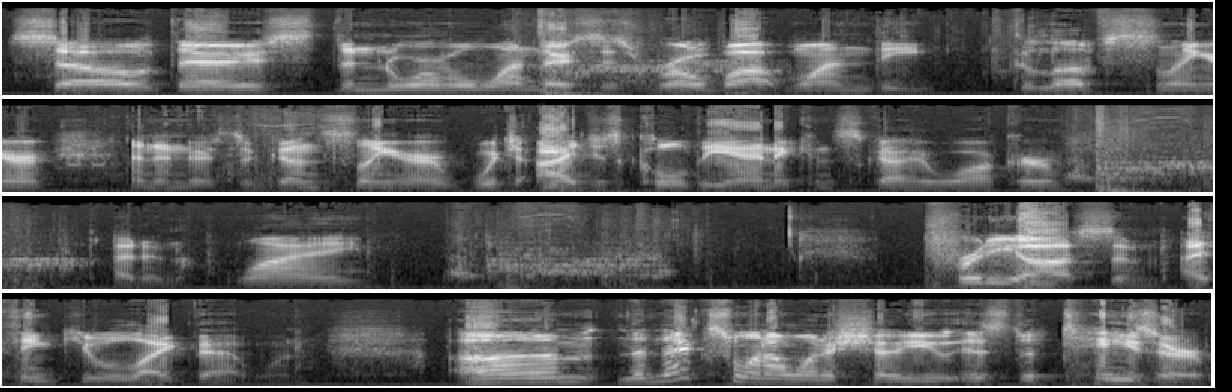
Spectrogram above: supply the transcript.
So there's the normal one, there's this robot one, the glove slinger, and then there's the gunslinger, which I just call the Anakin Skywalker. I don't know why. Pretty awesome. I think you will like that one. Um, the next one I want to show you is the taser.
